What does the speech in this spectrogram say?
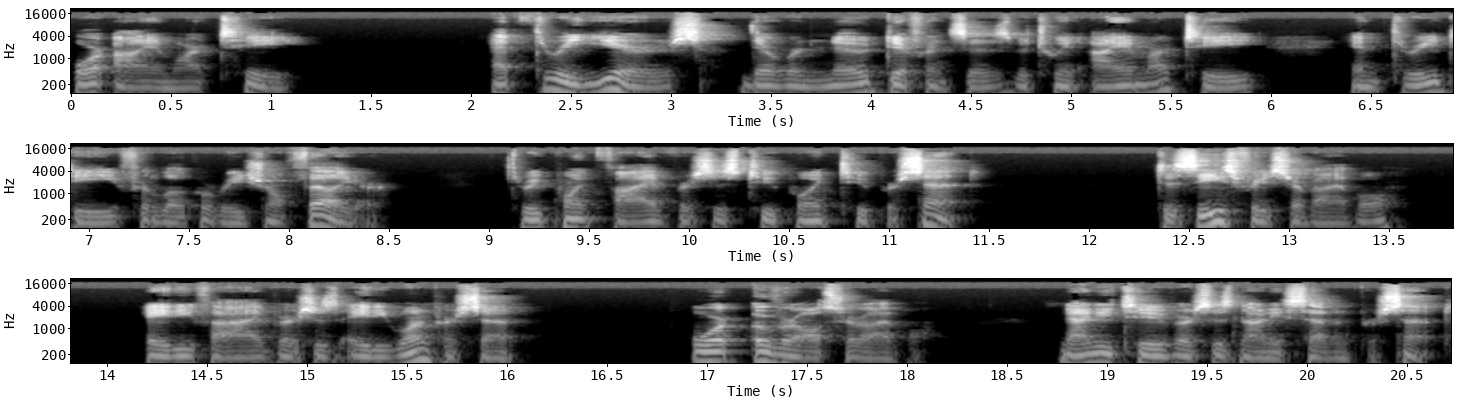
or IMRT. At three years, there were no differences between IMRT and 3D for local regional failure 3.5 versus 2.2%. Disease free survival 85 versus 81%, or overall survival 92 versus 97%.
